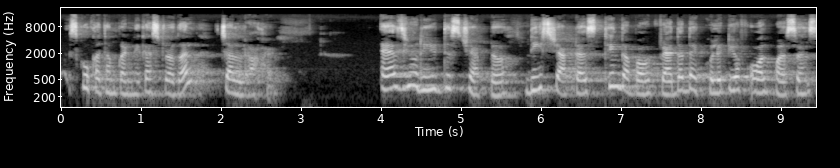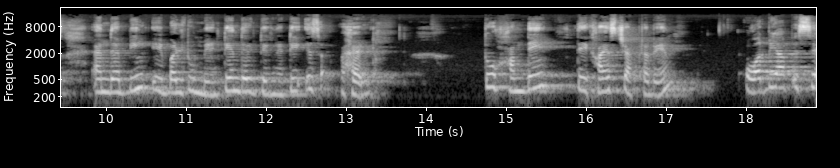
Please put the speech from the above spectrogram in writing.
इसको ख़त्म करने का स्ट्रगल चल रहा है। As you read this chapter these chapters think about whether the equality of all persons and their being able to maintain their dignity is held तो हमने देखा इस चैप्टर में और भी आप इससे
